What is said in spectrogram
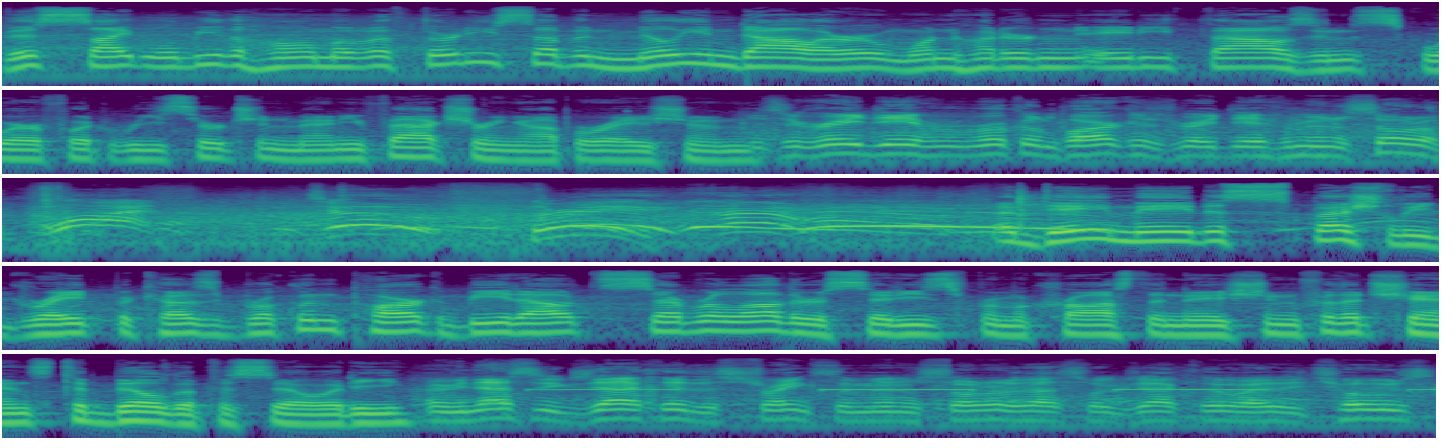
this site will be the home of a $37 million, 180,000 square foot research and manufacturing operation. It's a great day for Brooklyn Park. It's a great day for Minnesota. One, two, three. A day made especially great because Brooklyn Park beat out several other cities from across the nation for the chance to build a facility. I mean, that's exactly the strength of Minnesota. That's exactly why they chose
